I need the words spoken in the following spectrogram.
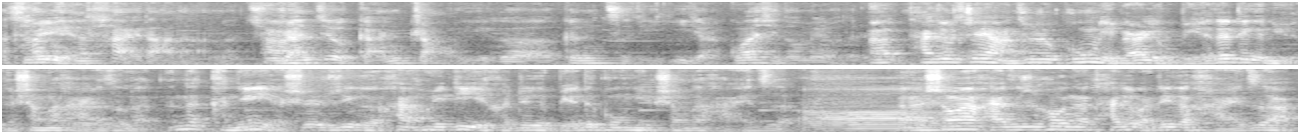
那他们也太大胆了，居然就敢找一个跟自己一点关系都没有的人。啊，他就这样，就是宫里边有别的这个女的生了孩子了，那肯定也是这个汉惠帝和这个别的宫女生的孩子。哦。呃，生完孩子之后呢，他就把这个孩子啊，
